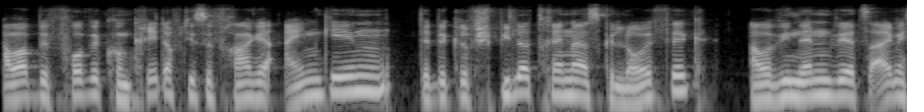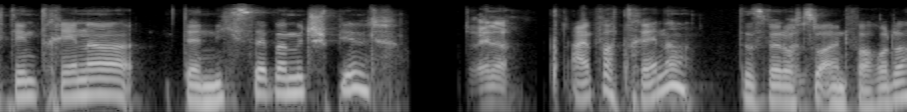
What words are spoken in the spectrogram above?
Aber bevor wir konkret auf diese Frage eingehen, der Begriff Spielertrainer ist geläufig. Aber wie nennen wir jetzt eigentlich den Trainer, der nicht selber mitspielt? Trainer. Einfach Trainer? Das wäre doch zu einfach, oder?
